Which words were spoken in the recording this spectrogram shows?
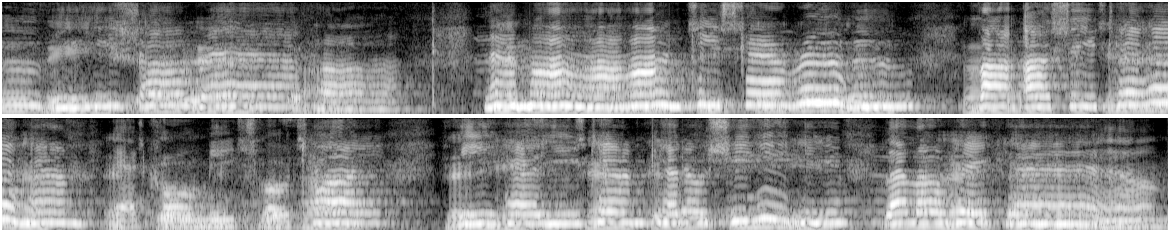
ובישעריך למען תזכרו ועשיתם את כל מצוותיי והייתם קדושים לאלוהיכם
